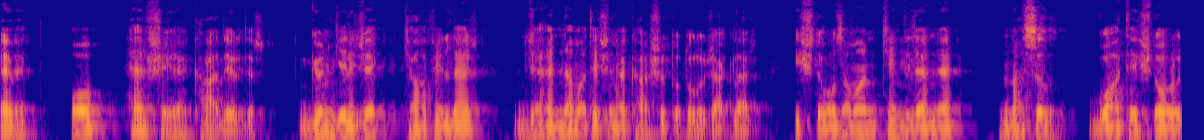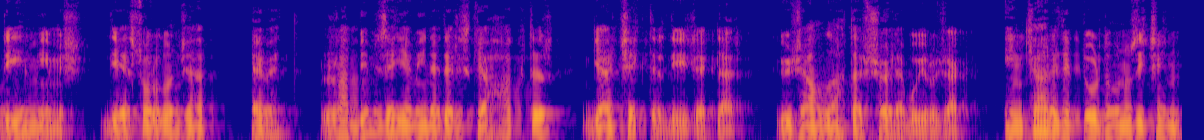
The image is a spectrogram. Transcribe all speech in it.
Evet, o her şeye kadirdir. Gün gelecek kâfirler cehennem ateşine karşı tutulacaklar. İşte o zaman kendilerine nasıl bu ateş doğru değil miymiş diye sorulunca evet Rabbimize yemin ederiz ki haktır, gerçektir diyecekler. Yüce Allah da şöyle buyuracak: İnkar edip durduğunuz için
